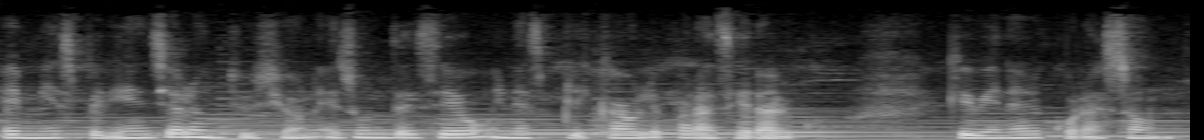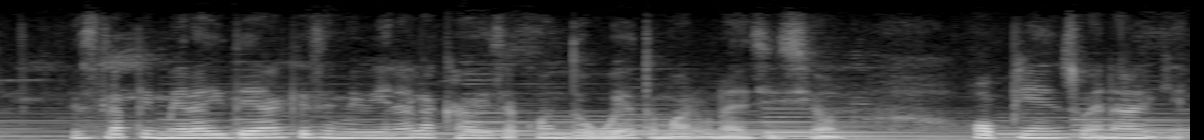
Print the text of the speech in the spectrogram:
En mi experiencia, la intuición es un deseo inexplicable para hacer algo que viene del corazón. Es la primera idea que se me viene a la cabeza cuando voy a tomar una decisión o pienso en alguien,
